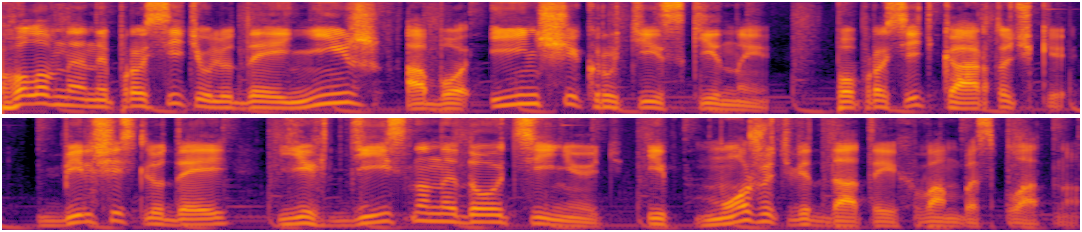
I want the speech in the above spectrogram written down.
Головне, не просіть у людей ніж або інші круті скіни. Попросіть карточки. Більшість людей їх дійсно недооцінюють і можуть віддати їх вам безплатно.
